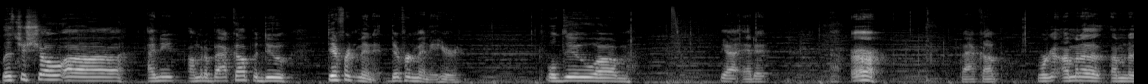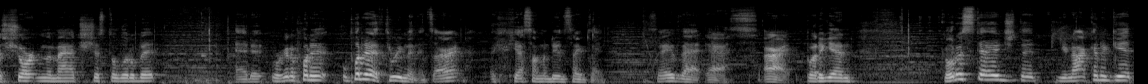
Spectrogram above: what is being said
let's just show, uh, I need, I'm to back up and do different minute, different minute here. We'll do, um, yeah, edit. Uh, back up. We're I'm gonna I'm gonna shorten the match just a little bit. Edit. We're gonna put it. We'll put it at three minutes. All right. Yes, I'm gonna do the same thing. Save that. Yes. All right. But again, go to stage that you're not gonna get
